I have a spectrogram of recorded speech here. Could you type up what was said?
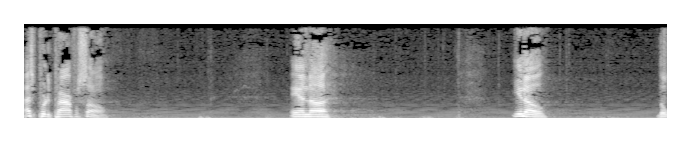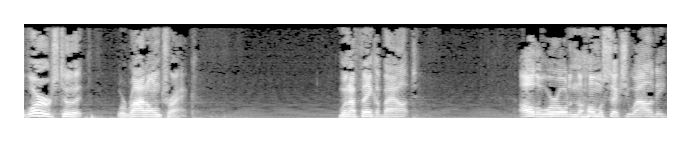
that's a pretty powerful song. And uh, you know, the words to it were right on track. When I think about all the world and the homosexuality,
